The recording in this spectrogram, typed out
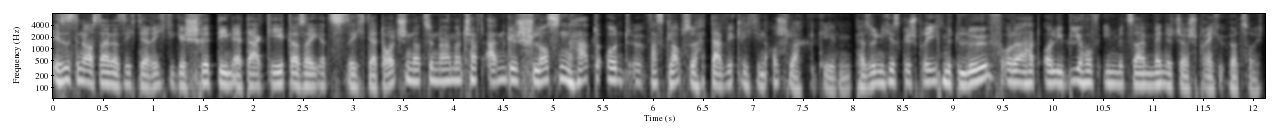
Ist es denn aus deiner Sicht der richtige Schritt, den er da geht, dass er jetzt sich der deutschen Nationalmannschaft angeschlossen hat? Und äh, was glaubst du, hat da wirklich den Ausschlag gegeben? Persönliches Gespräch mit Löw oder hat Olli Bierhoff ihn mit seinem Managersprech überzeugt?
